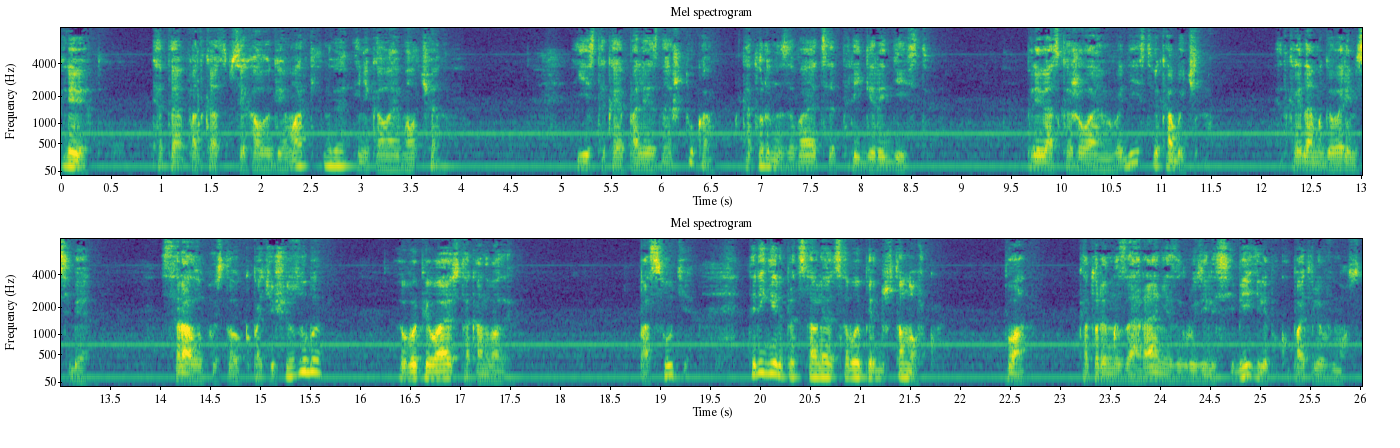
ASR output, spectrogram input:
Привет! Это подкаст «Психология маркетинга» и Николай Молчанов. Есть такая полезная штука, которая называется триггеры действия. Привязка желаемого действия к обычному. Это когда мы говорим себе «сразу после того, как почищу зубы, выпиваю стакан воды». По сути, триггеры представляют собой предустановку, план, который мы заранее загрузили себе или покупателю в мозг.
